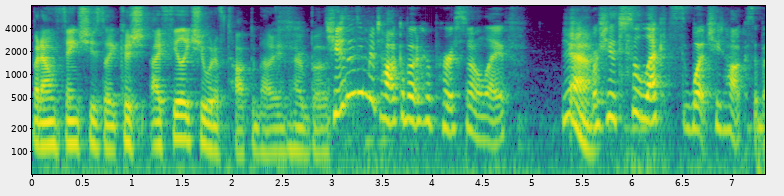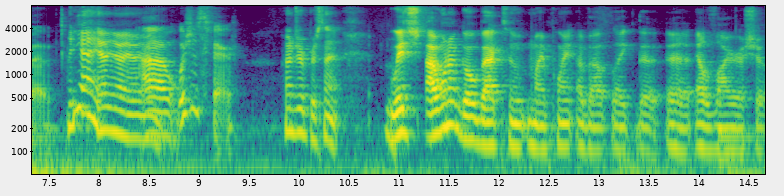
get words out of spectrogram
But I don't think she's like because I feel like she would have talked about it in her book. She doesn't seem to talk about her personal life, yeah. or she selects what she talks about, Yeah, yeah, yeah, yeah, yeah. uh, which is fair. Hundred percent. Which I want to go back to my point about like the uh, Elvira show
